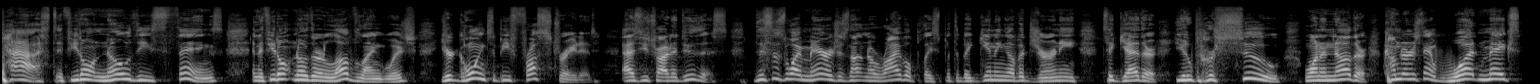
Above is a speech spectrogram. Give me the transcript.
past, if you don't know these things, and if you don't know their love language, you're going to be frustrated as you try to do this. This is why marriage is not an arrival place, but the beginning of a journey together. You pursue one another. Come to understand what makes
